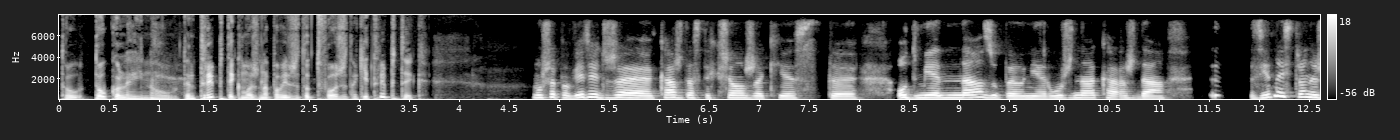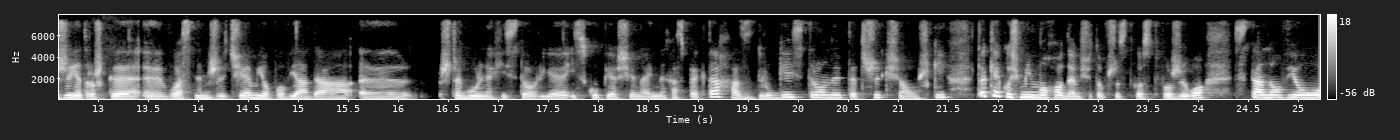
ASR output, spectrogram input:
tą, tą kolejną? Ten tryptyk, można powiedzieć, że to tworzy taki tryptyk. Muszę powiedzieć, że każda z tych książek jest y, odmienna, zupełnie różna. Każda y, z jednej strony żyje troszkę y, własnym życiem i opowiada szczególne historie i skupia się na innych aspektach, a z drugiej strony te trzy książki, tak jakoś mimochodem się to wszystko stworzyło, stanowią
